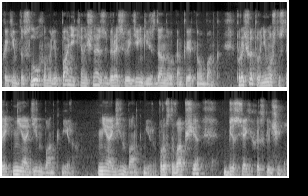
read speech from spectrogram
каким-то слухам или панике, начинают забирать свои деньги из данного конкретного банка. Против этого не может устоять ни один банк мира. Ни один банк мира. Просто вообще без всяких исключений.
